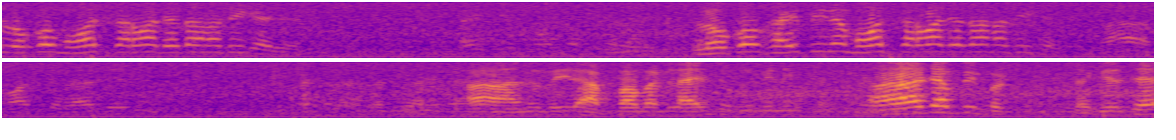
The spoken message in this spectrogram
લોકો મોજ કરવા દેતા નથી કે છે. લોકો ખાઈ પીને મોજ કરવા દેતા નથી કે હા આનું ભાઈ આપવા માટે લાવી શકું નહીં. હા જ આપવી પડશે. લખ્યું છે?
